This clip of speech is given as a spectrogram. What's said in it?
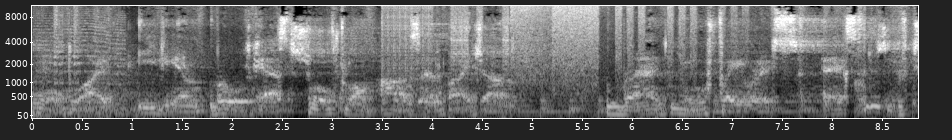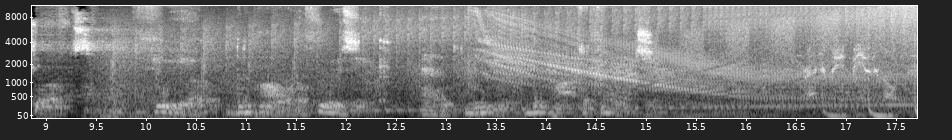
worldwide EDM broadcast show from Azerbaijan. Brand new favorites, exclusive tunes. Feel the power of music and be the part of energy. Record made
